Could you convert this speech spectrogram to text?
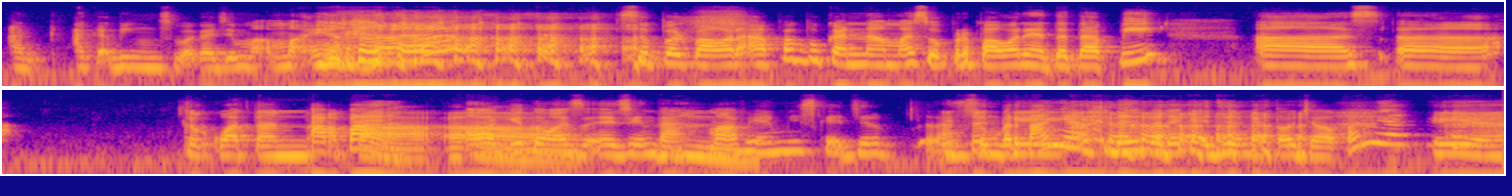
ag- agak bingung sebab Kajil mak-mak ya. superpower apa bukan nama superpowernya tetapi uh, uh, Kekuatan apa? apa? Oh Uh, gitu maksudnya cinta. Mm. Maaf ya Miss Kajil langsung okay. bertanya daripada Kajil nggak tahu jawabannya. Iya.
